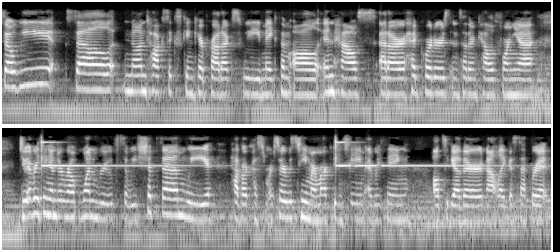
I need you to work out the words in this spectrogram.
So we sell non-toxic skincare products. We make them all in-house at our headquarters in Southern California. Do everything under one roof. So we ship them. We have our customer service team, our marketing team, everything all together, not like a separate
